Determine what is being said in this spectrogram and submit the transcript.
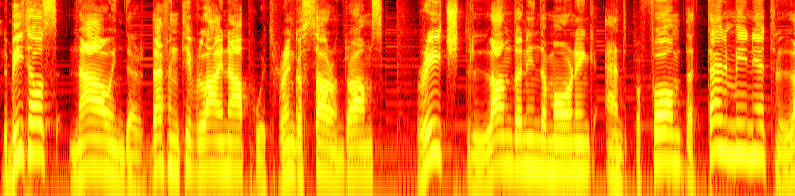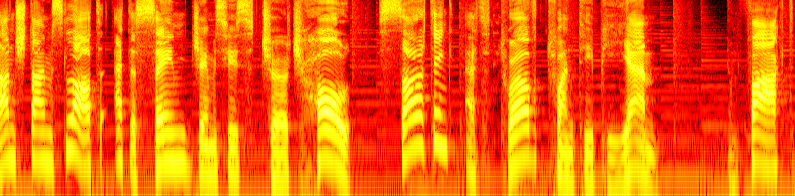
The Beatles, now in their definitive lineup with Ringo Starr on drums, reached London in the morning and performed the 10-minute lunchtime slot at the St. James's Church Hall, starting at 12.20 pm. In fact,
